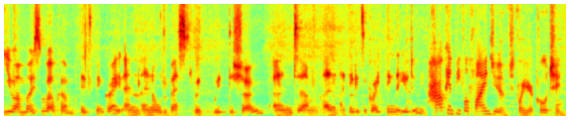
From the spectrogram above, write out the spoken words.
You are most welcome. It's been great, and, and all the best with, with the show. And um, and I think it's a great thing that you're doing. How can people find you for your coaching?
